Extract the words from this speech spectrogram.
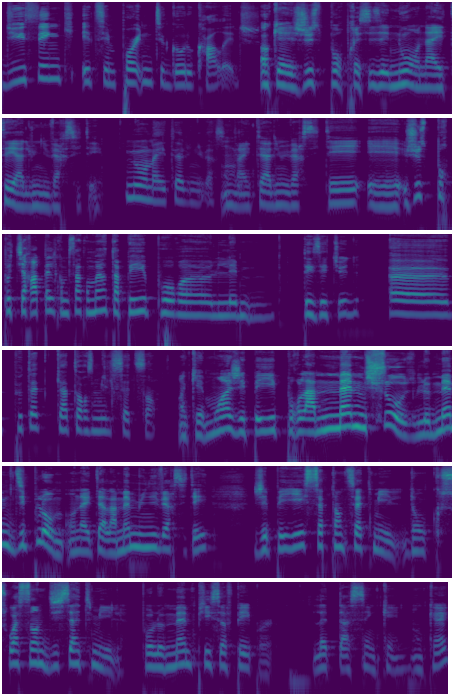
Do you think it's important to go to college? Ok, juste pour préciser, nous, on a été à l'université. Nous, on a été à l'université. On a été à l'université et juste pour petit rappel comme ça, combien t'as payé pour euh, les... tes études? Euh, Peut-être 14 700. Ok, moi j'ai payé pour la même chose, le même diplôme. On a été à la même université. J'ai payé 77 000, donc 77 000 pour le même piece of paper. Let that sink in, ok?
